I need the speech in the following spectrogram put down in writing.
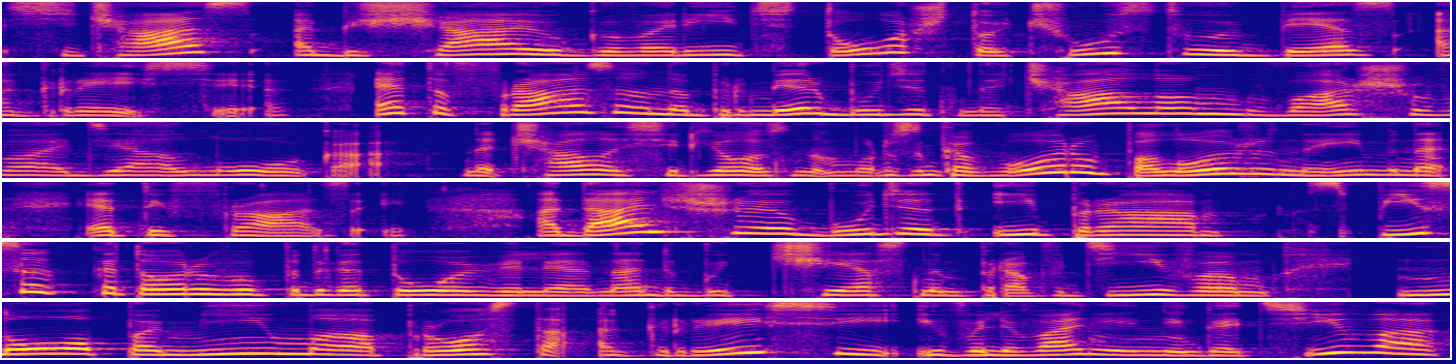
сейчас обещаю говорить то, что чувствую без агрессии. Эта фраза, например, будет началом вашего диалога. Начало серьезному разговору положено именно этой фразой. А дальше будет и про список, который вы подготовили, надо быть честным, правдивым, но помимо просто агрессии и выливания негатива,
